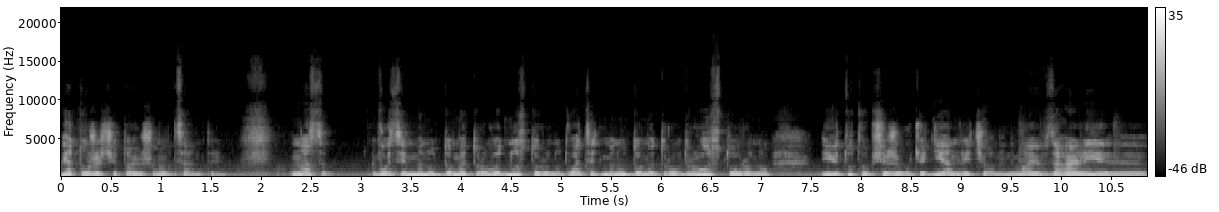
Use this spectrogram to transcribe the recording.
Я теж вважаю, що ми в центрі. У нас 8 минут до метро в одну сторону, 20 минут до метро в другу сторону. І тут взагалі живуть одні англічани, немає взагалі е,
